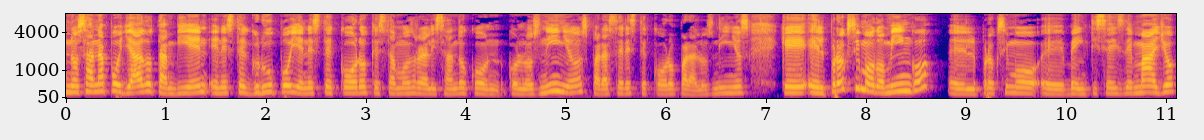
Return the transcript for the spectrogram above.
nos han apoyado también en este grupo y en este coro que estamos realizando con, con, los niños para hacer este coro para los niños, que el próximo domingo, el próximo 26 eh, de mayo,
